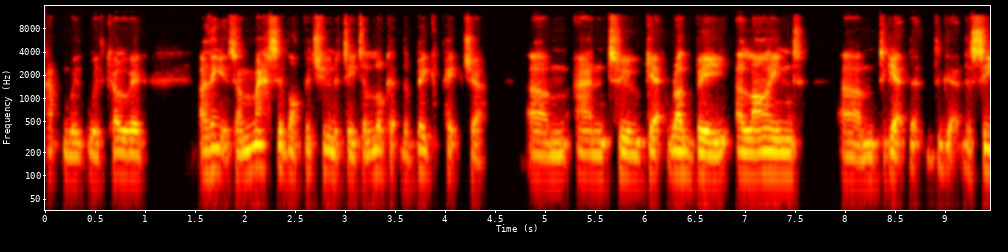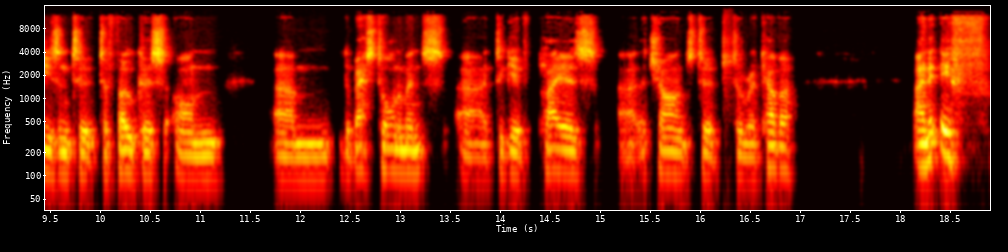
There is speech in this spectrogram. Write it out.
happened with, with COVID. I think it's a massive opportunity to look at the big picture um, and to get rugby aligned, um, to get the, to get the season to, to focus on um, the best tournaments, uh, to give players uh, the chance to, to recover. And if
